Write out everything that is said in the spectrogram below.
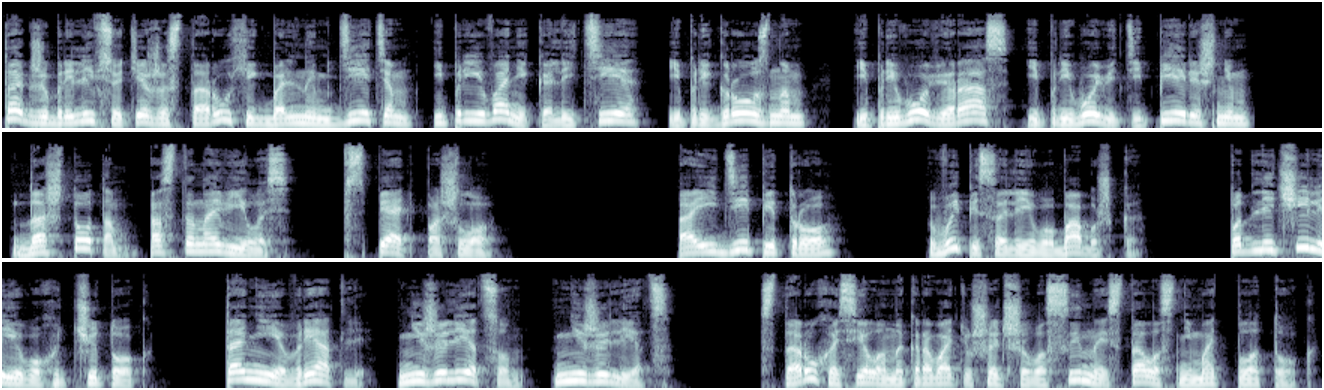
Также брели все те же старухи к больным детям и при Иване Калите, и при Грозном, и при Вове раз, и при Вове теперешнем. Да что там, остановилось, вспять пошло. А иди Петро. Выписали его, бабушка. Подлечили его хоть чуток. Та не, вряд ли. Не жилец он, не жилец. Старуха села на кровать ушедшего сына и стала снимать платок.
